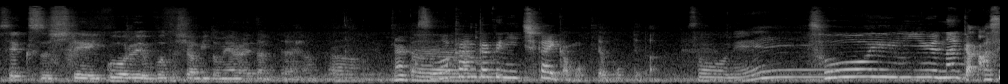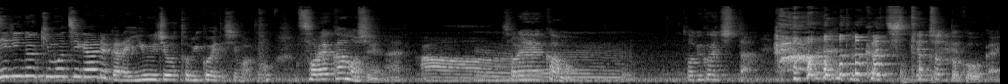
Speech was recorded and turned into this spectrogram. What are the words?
セックスしてイコール私は認められたみたいな。うん。なんかその感覚に近いかもって思ってた。そうね。そういうなんか焦りの気持ちがあるから友情を飛び越えてしまうの？それかもしれない。あそれかも。うん 飛び越えちった。でちょっと後悔。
